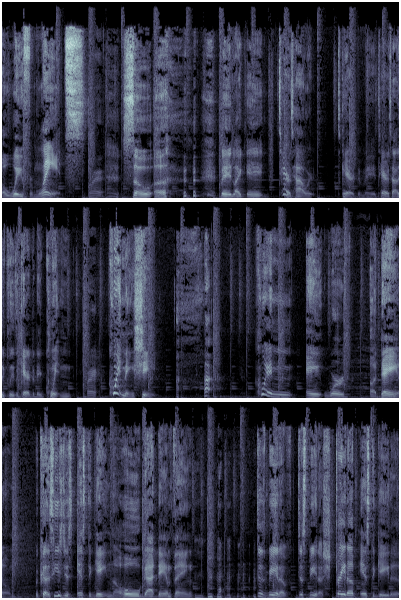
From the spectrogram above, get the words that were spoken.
away from Lance. right. So, uh, but like, uh, Terrence Howard, his character, man, Terrence Howard, he plays a character named Quentin. Right. Quentin ain't shit. Quentin ain't worth a damn because he's just instigating the whole goddamn thing. just being a just being a straight up instigator.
